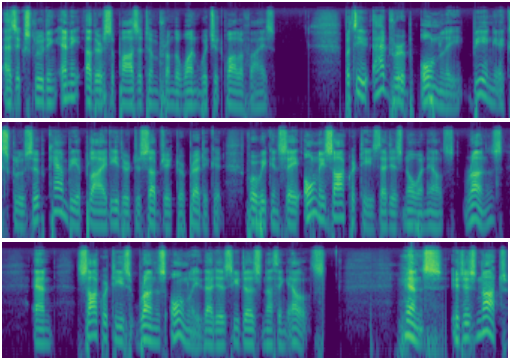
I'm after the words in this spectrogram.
as excluding any other suppositum from the one which it qualifies. But the adverb "only," being exclusive, can be applied either to subject or predicate; for we can say, "Only Socrates," that is, no one else, "runs"; and "Socrates runs only," that is, he does nothing else. Hence it is not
